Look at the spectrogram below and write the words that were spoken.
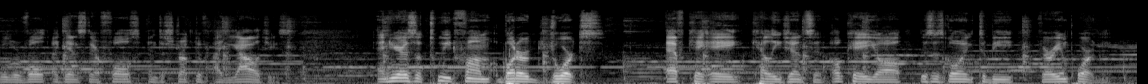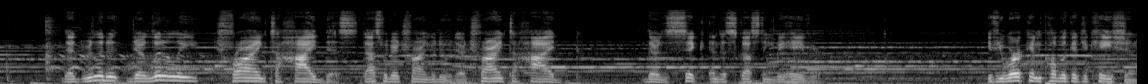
will revolt against their false and destructive ideologies. And here's a tweet from Butter Jorts, FKA Kelly Jensen. Okay, y'all, this is going to be very important. They're really, they're literally trying to hide this. That's what they're trying to do. They're trying to hide their sick and disgusting behavior. If you work in public education,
